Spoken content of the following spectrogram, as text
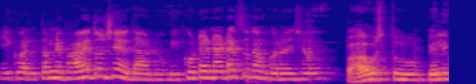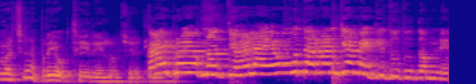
એકવાર તમને ભાવે તો છે દાળ ઢોકળી. ખોટા નાટક શું કામ કરો છો? આ વસ્તુ પહેલી વાર છે ને પ્રયોગ થઈ રહેલો છે કાઈ પ્રયોગ નથી થયો. એલા એવું ઉતારવાનું કેમ મેં કીધું તું તમને?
